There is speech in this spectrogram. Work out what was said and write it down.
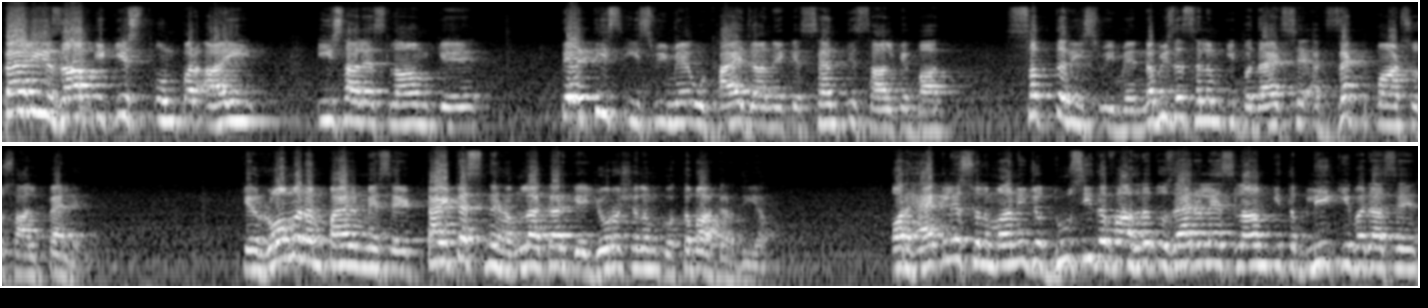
پہلی عذاب کی قسط ان پر آئی، عیسیٰ علیہ السلام کے تینتیس عیسوی میں اٹھائے جانے کے سینتیس سال کے بعد، ستر عیسوی میں، نبی صلی اللہ علیہ وسلم کی بدائش سے ایگزیکٹ پانچ سو سال پہلے کہ رومن امپائر میں سے ٹائٹس نے حملہ کر کے یوروشلم کو تباہ کر دیا۔ اور ہیکل سلمانی جو دوسری دفعہ حضرت عزیر علیہ السلام کی تبلیغ کی وجہ سے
